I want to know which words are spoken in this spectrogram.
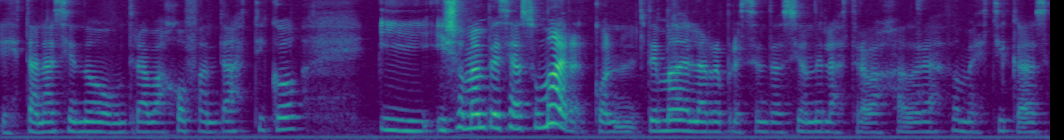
están haciendo un trabajo fantástico. Y, yo me empecé a sumar con el tema de la representación de las trabajadoras domésticas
